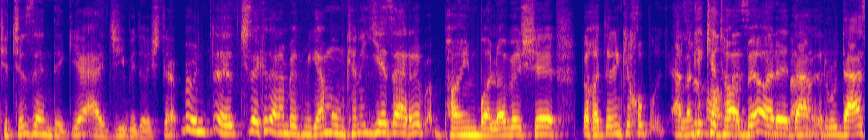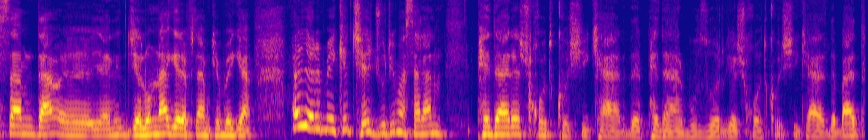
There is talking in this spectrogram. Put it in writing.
که چه زندگی عجیبی داشته. ببین چیزی که دارم بهت میگم ممکنه یه ذره پایین بالا بشه به خاطر اینکه خب الان که کتابه آره بله. رو دستم یعنی جلوم نگرفتم که بگم. ولی داره میگه چه جوری مثلا پدرش خودکشی کرده پدر بزرگش خودکشی کرده. بعد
